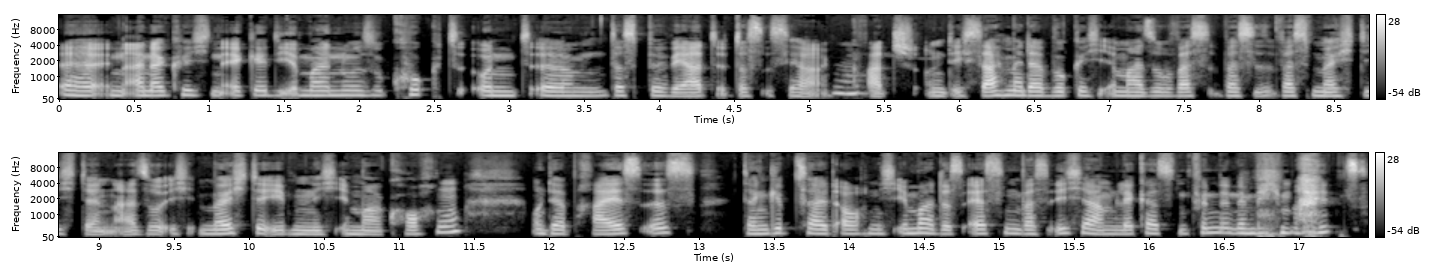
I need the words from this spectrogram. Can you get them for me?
äh, in einer Küchenecke, die immer nur so guckt und ähm, das bewertet. Das ist ja mhm. Quatsch. Und ich sage mir da wirklich immer so, was, was, was möchte ich denn? Also ich möchte eben nicht immer kochen und der Preis ist, dann gibt's halt auch nicht immer das Essen, was ich ja am leckersten finde, nämlich meins,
